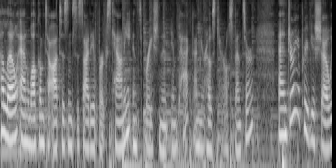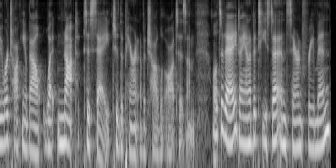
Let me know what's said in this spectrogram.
Hello, and welcome to Autism Society of Berks County Inspiration and Impact. I'm your host, Carol Spencer. And during a previous show, we were talking about what not to say to the parent of a child with autism. Well, today, Diana Batista and Sarah Friedman,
